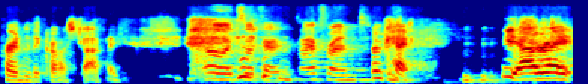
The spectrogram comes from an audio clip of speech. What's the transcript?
Pardon the cross traffic. Oh, it's okay. Hi, friend. Okay. yeah, right.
